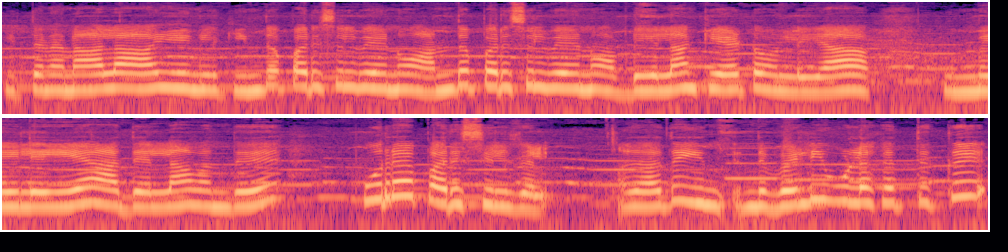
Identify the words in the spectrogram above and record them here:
இத்தனை நாளாக எங்களுக்கு இந்த பரிசில் வேணும் அந்த பரிசில் வேணும் அப்படியெல்லாம் கேட்டோம் இல்லையா? உண்மையிலேயே அதெல்லாம் வந்து புற பரிசில்கள். அதாவது இந்த- வெளி உலகத்துக்கு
